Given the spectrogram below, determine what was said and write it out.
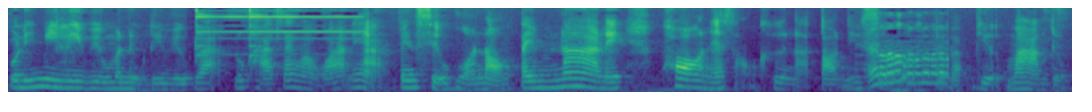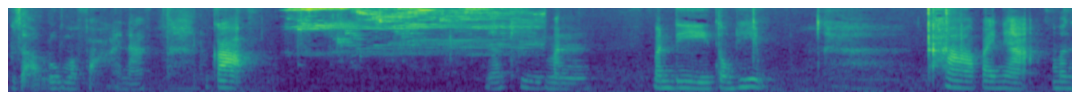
วันนี้มีรีวิวมาหนึ่งรีวิวด้วยลูกค้าแจ้งมาว่าเนี่ยเป็นสิวหัวหนองเต็มหน้าเลยพอกอันเนี้ยสองคืนอะตอนนี้สิวแบบเยอะมากเดี๋ยวกูจะเอารูปมาฝากให้นะ แล้วก็เนื้อครีมมันมันดีตรงที่ทาไปเนี่ยมัน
